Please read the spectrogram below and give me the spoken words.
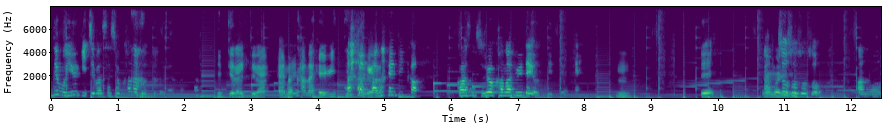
でも勇気一番最初カナブンとかじゃなかっ言ってない言ってない。あの、カナヘビって言たってカナるヘビか。お母さんそれはカナヘビだよって言ったよね。うん。で、そうそうそうそうあの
